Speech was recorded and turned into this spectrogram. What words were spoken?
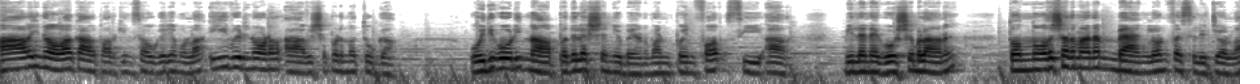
ആറ് ഇനോവ കാർ പാർക്കിംഗ് സൗകര്യമുള്ള ഈ വീടിന് ആവശ്യപ്പെടുന്ന തുക ഒരു കോടി നാൽപ്പത് ലക്ഷം രൂപയാണ്. One point four C R വില നെഗോഷ്യബിളാണ് തൊണ്ണൂറ് ശതമാനം ബാങ്ക് ലോൺ ഫെസിലിറ്റി ഉള്ള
